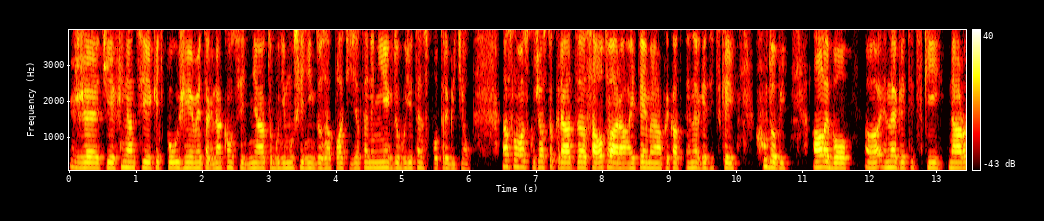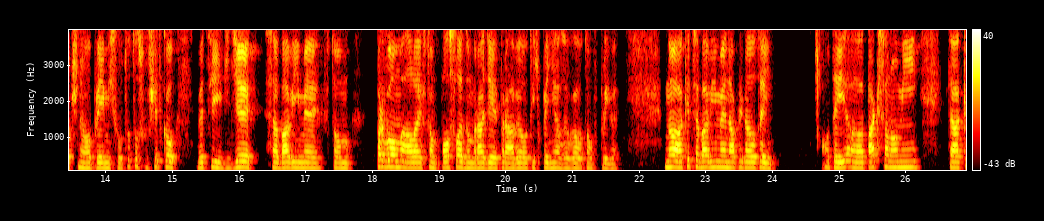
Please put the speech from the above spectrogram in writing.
že tie financie, keď použijeme, tak na konci dňa to bude musieť niekto zaplatiť a ten niekto bude ten spotrebiteľ. Na Slovensku častokrát sa otvára aj téma napríklad energetickej chudoby alebo energeticky náročného priemyslu. Toto sú všetko veci, kde sa bavíme v tom prvom, ale aj v tom poslednom rade práve o tých peniazoch a o tom vplyve. No a keď sa bavíme napríklad o tej, o tej taxonomii, tak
